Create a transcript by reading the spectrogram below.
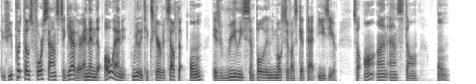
If you put those four sounds together, and then the on really takes care of itself. The on is really simple, and most of us get that easier. So en un instant, on.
